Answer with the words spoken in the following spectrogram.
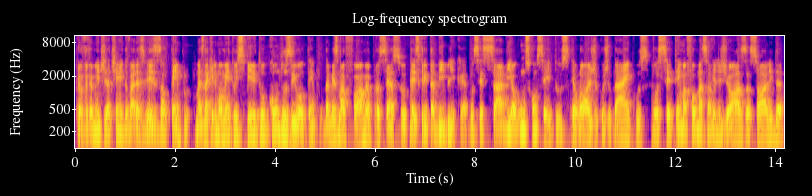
provavelmente já tinha ido várias vezes ao templo, mas naquele momento o Espírito o conduziu ao templo. Da mesma forma é o processo da escrita bíblica. Você sabe alguns conceitos teológicos, judaicos, você tem uma formação religiosa sólida,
